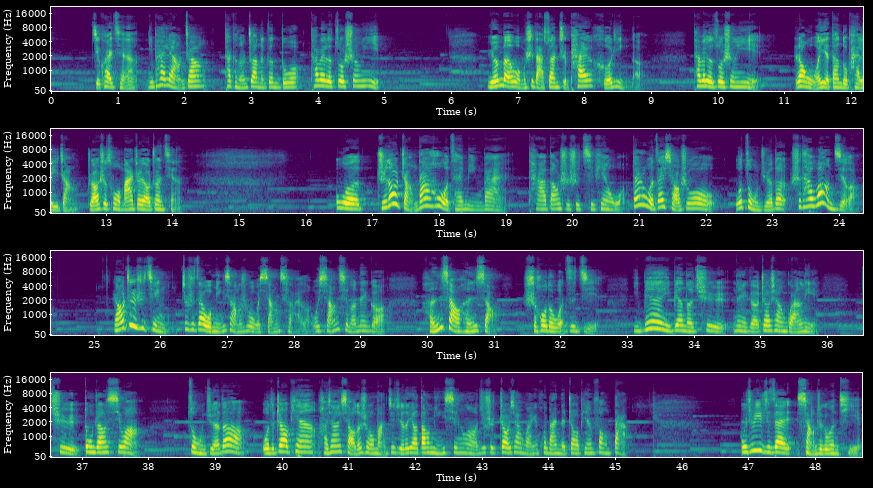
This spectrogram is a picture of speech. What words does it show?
几块钱，你拍两张，他可能赚的更多。他为了做生意。原本我们是打算只拍合影的，他为了做生意，让我也单独拍了一张，主要是从我妈这要赚钱。我直到长大后我才明白，他当时是欺骗我。但是我在小时候，我总觉得是他忘记了。然后这个事情就是在我冥想的时候，我想起来了，我想起了那个很小很小时候的我自己，一遍一遍的去那个照相馆里。去东张西望，总觉得我的照片好像小的时候嘛，就觉得要当明星了，就是照相馆会把你的照片放大。我就一直在想这个问题，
